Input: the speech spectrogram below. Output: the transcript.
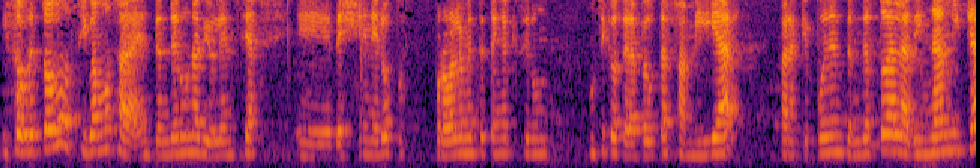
y sobre todo si vamos a entender una violencia eh, de género, pues probablemente tenga que ser un, psicoterapeuta familiar para que pueda entender toda la dinámica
